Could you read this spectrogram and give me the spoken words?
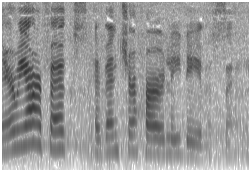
There we are, folks. Adventure Harley Davidson.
